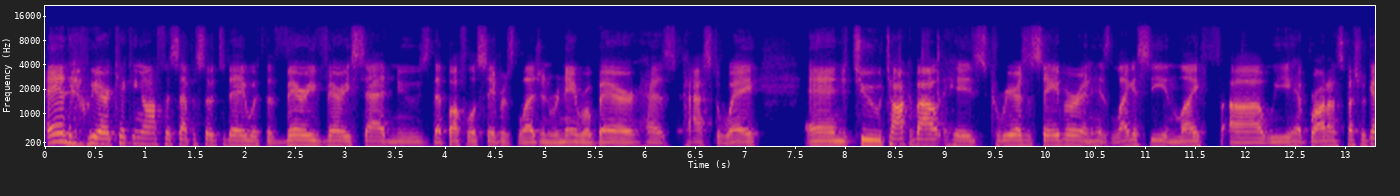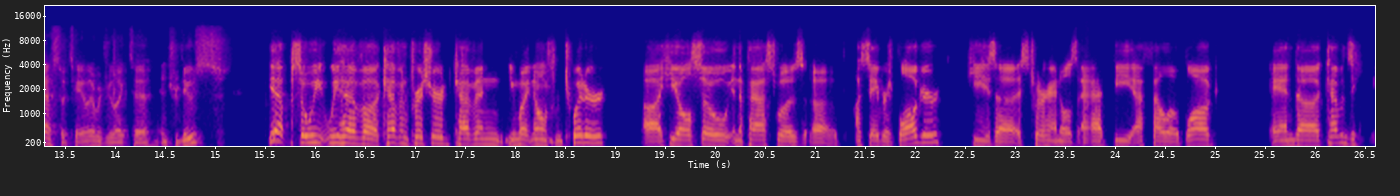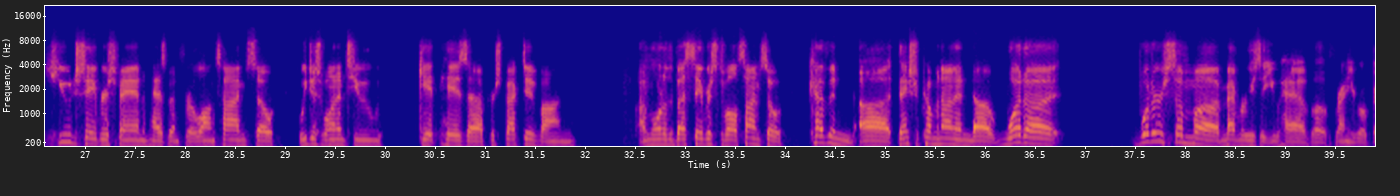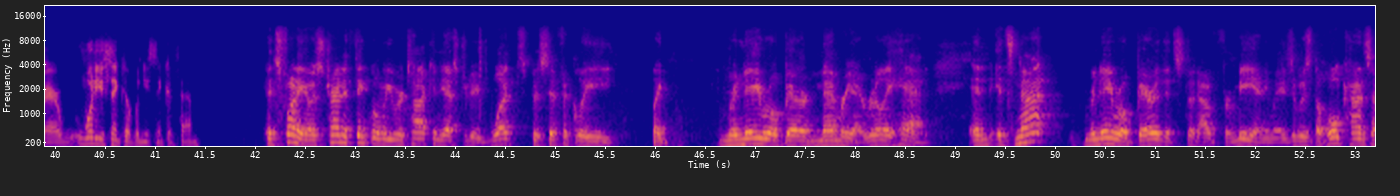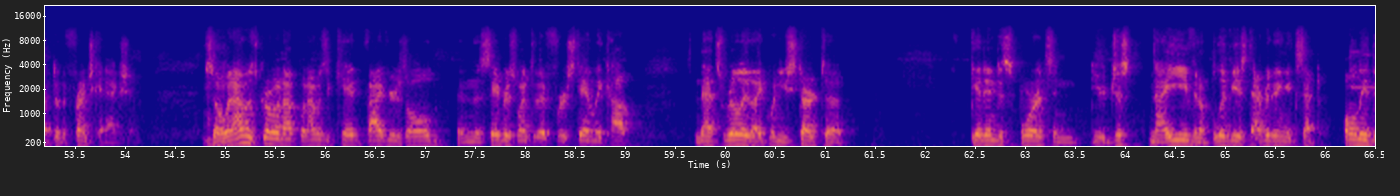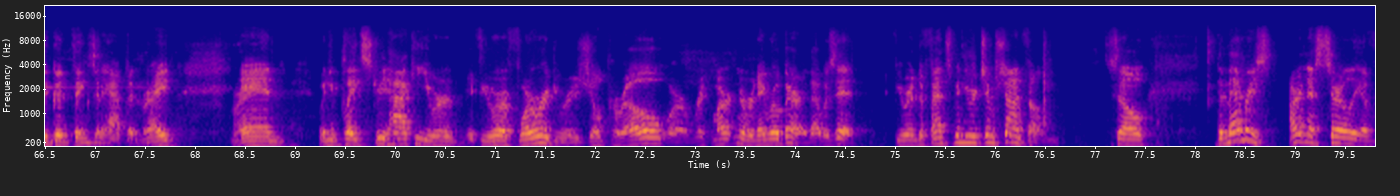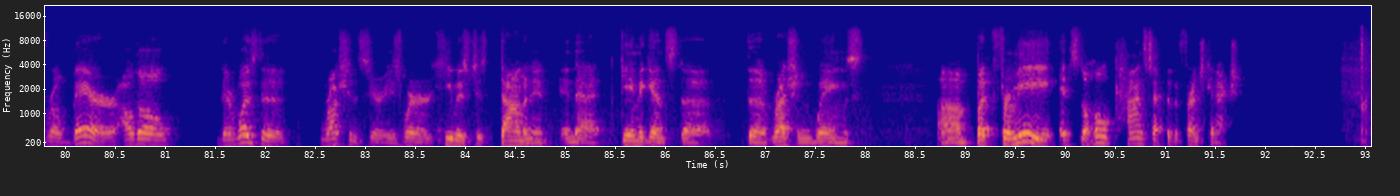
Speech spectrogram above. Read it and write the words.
And we are kicking off this episode today with the very, very sad news that Buffalo Sabres legend Rene Robert has passed away. And to talk about his career as a Sabre and his legacy in life, uh, we have brought on a special guest. So, Taylor, would you like to introduce? Yep. So we, we have uh, Kevin Pritchard. Kevin, you might know him from Twitter. Uh, he also in the past was uh, a Sabres blogger. He's uh, his Twitter handle is at BFLO blog. And uh, Kevin's a huge Sabres fan and has been for a long time. So we just wanted to get his uh, perspective on on one of the best Sabres of all time. So Kevin, uh, thanks for coming on. And what uh, what are some memories that you have of Rene Robert? What do you think of when you think of him? It's funny. I was trying to think when we were talking yesterday, what specifically like Rene Robert memory I really had and it's not Rene Robert that stood out for me, anyways. It was the whole concept of the French Connection. So mm-hmm. when I was growing up, when I was a kid, five years old, and the Sabres went to their first Stanley Cup, that's really like when you start to get into sports and you're just naive and oblivious to everything except only the good things that happen, right? right. And when you played street hockey, you were if you were a forward, you were Gilles Perreault or Rick Martin or Rene Robert. That was it. If you were a defenseman, you were Jim Schoenfeld. So the memories aren't necessarily of Robert, although there was the Russian series where he was just dominant in that game against the the Russian Wings. Um, but for me, it's the whole concept of the French Connection.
